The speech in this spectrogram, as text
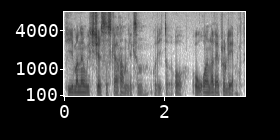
hyr man en witcher så ska han liksom gå dit och, och, och ordna det problemet.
